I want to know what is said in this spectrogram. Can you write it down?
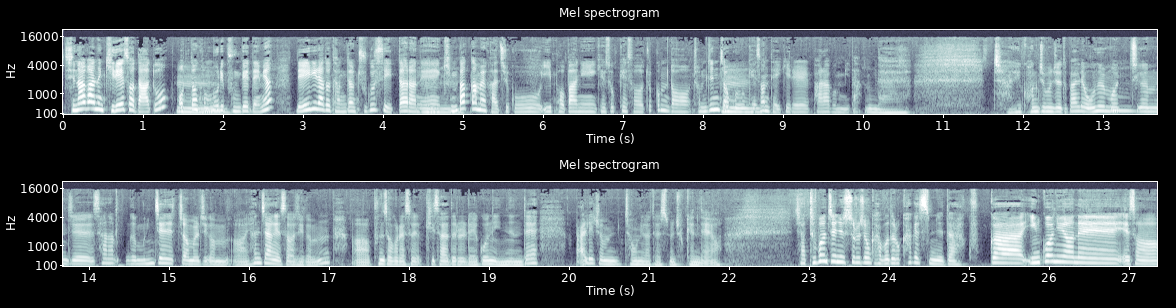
지나가는 길에서 나도 어떤 음. 건물이 붕괴되면 내일이라도 당장 죽을 수 있다라는 음. 긴박감을 가지고 이 법안이 계속해서 조금 더 점진적으로 음. 개선되기를 바라봅니다. 네. 자, 이 광주 문제도 빨리 오늘 뭐 음. 지금 이제 산업 그 문제점을 지금 어 현장에서 지금 어 분석을 해서 기사들을 내고는 있는데 빨리 좀 정리가 됐으면 좋겠네요. 자, 두 번째 뉴스로 좀 가보도록 하겠습니다. 국가인권위원회에서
